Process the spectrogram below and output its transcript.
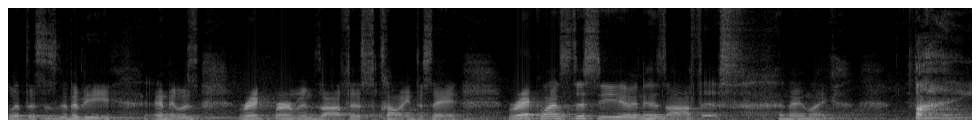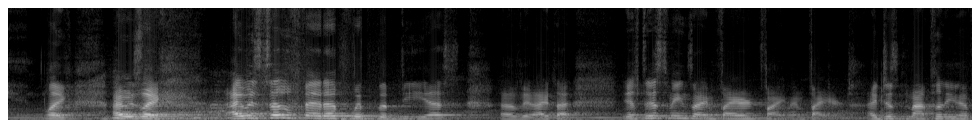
what this is going to be. And it was Rick Berman's office calling to say, Rick wants to see you in his office. And I'm like, fine. Like, I was like, I was so fed up with the BS of it. I thought, if this means I'm fired, fine, I'm fired. I'm just not putting up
